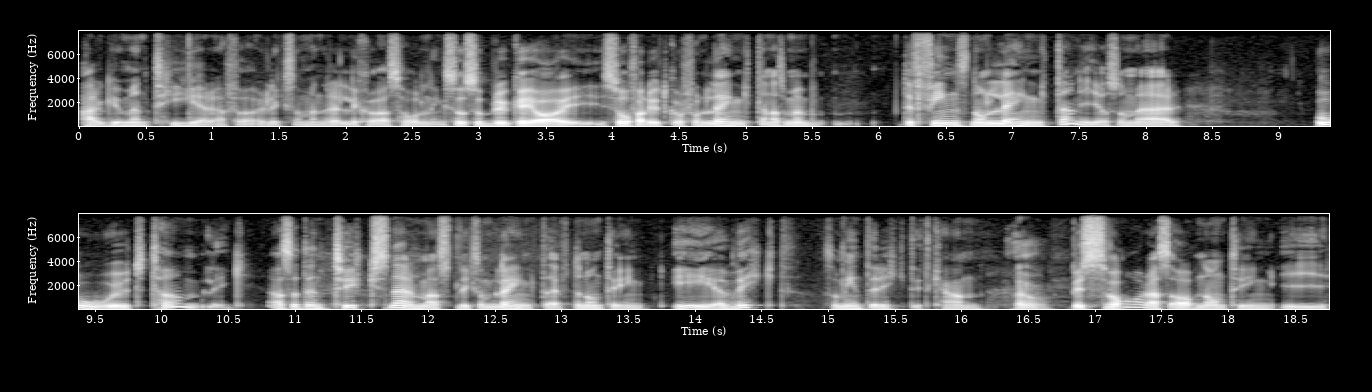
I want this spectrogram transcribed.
argumentera för liksom en religiös hållning så, så brukar jag i så fall utgå från längtan. Alltså, men det finns någon längtan i oss som är outtömlig. Alltså den tycks närmast liksom längta efter någonting evigt som inte riktigt kan Ja. besvaras av någonting i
